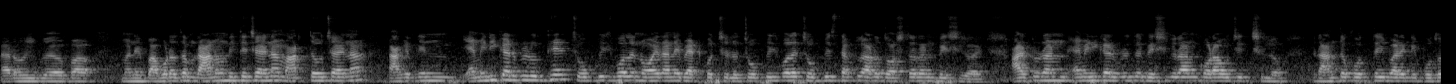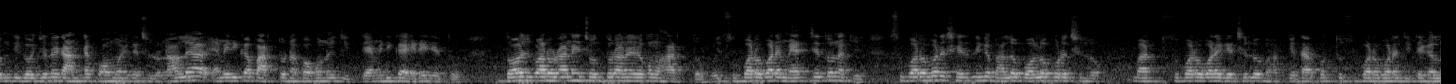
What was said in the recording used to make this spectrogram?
আর ওই মানে বাবর আজম রানও নিতে চায় না, মারতেও চায় না। আগের দিন আমেরিকার বিরুদ্ধে চব্বিশ বলে নয় রানে ব্যাট করছিল। চব্বিশ বলে চব্বিশ থাকলে আরও দশটা রান বেশি হয়। আর রান আমেরিকার বিরুদ্ধে বেশি রান করা উচিত ছিল। রান তো করতেই পারেনি প্রথম দিকে, ওই জন্যই রানটা কম হয়ে গেছিল। নাহলে আর আমেরিকা পারতো না, কখনোই জিততে। আমেরিকা হেরে যেত। দশ বারো রানে, চোদ্দ রানে এরকম হারতো। ওই সুপার ওভারে ম্যাচ যেত নাকি? সুপার ওভারে শেষ দিকে ভালো বলও করেছিল। বাট সুপার ওভারে গেছিল, ভাগ্যে। তারপর তো সুপার ওভারে জিতে গেল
